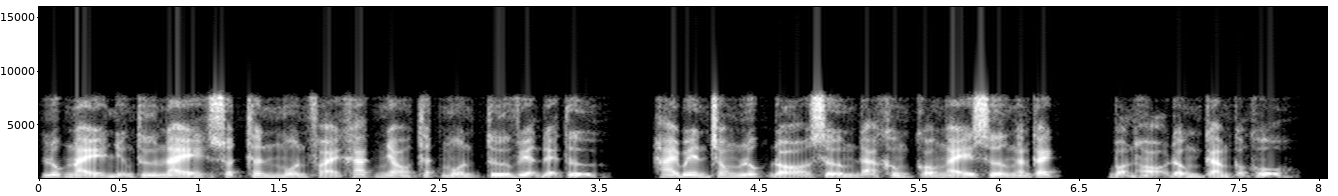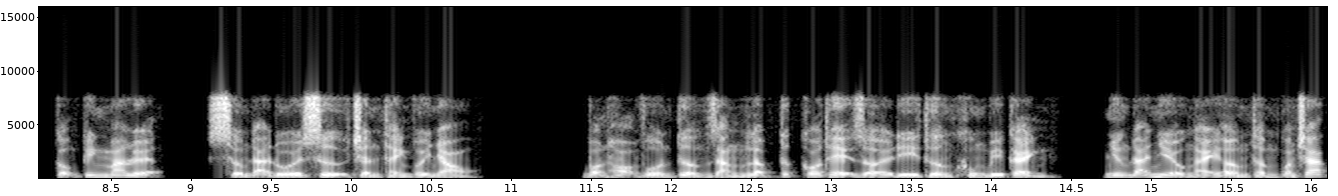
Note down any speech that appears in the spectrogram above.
Lúc này những thứ này xuất thân môn phái khác nhau thất môn tứ viện đệ tử, hai bên trong lúc đó sớm đã không có ngày xưa ngăn cách, bọn họ đồng cam cộng khổ, cộng kinh ma luyện, sớm đã đối xử chân thành với nhau. Bọn họ vốn tưởng rằng lập tức có thể rời đi thương khung bí cảnh, nhưng đã nhiều ngày âm thầm quan chắc,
